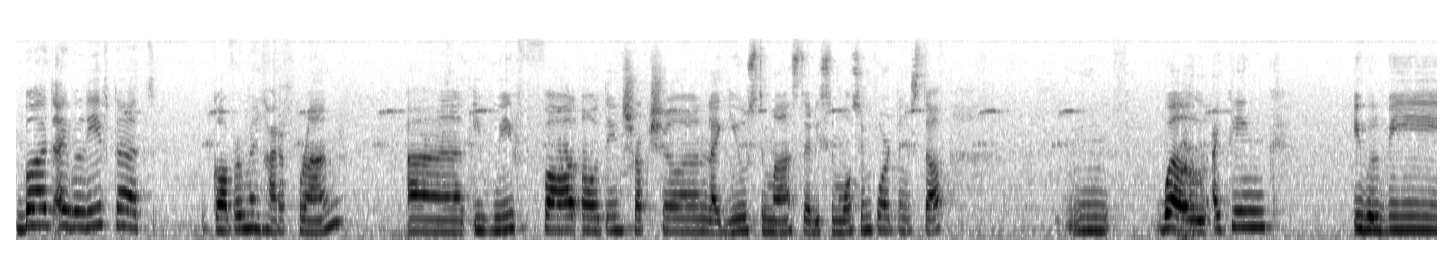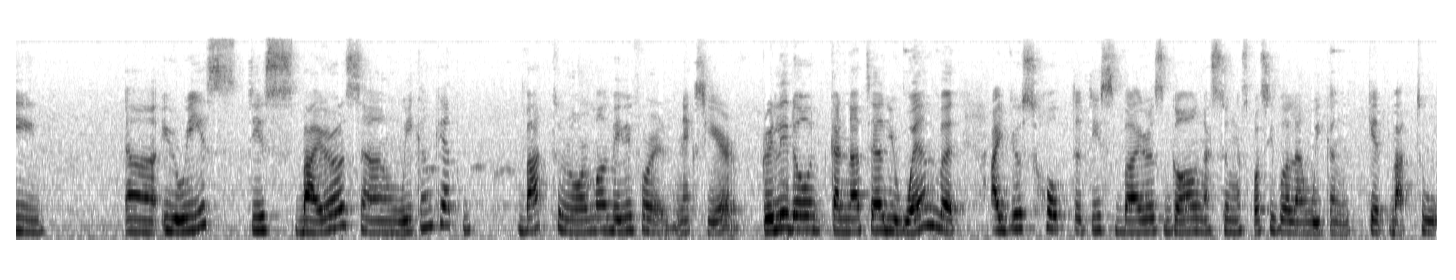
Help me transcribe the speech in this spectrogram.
But I believe that government had a plan and if we follow all the instruction, like use the mask, that is the most important stuff, mm, well, I think it will be uh, erase this virus and we can get back to normal maybe for next year. Really don't cannot tell you when, but I just hope that this virus gone as soon as possible and we can get back to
